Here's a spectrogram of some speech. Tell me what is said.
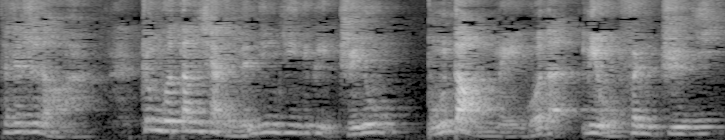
大家知道啊。中国当下的人均 GDP 只有不到美国的六分之一，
